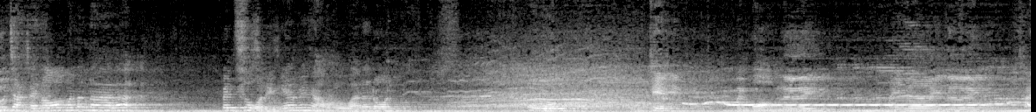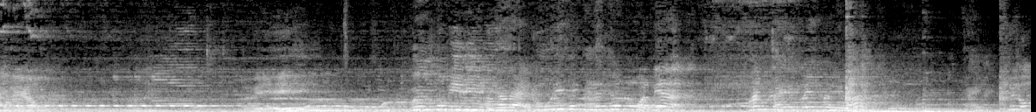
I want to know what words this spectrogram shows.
ู้จักกับน้องมาตั้งนานแล้ว เป็นโสดอย่างเงี้ยไม่เหงาเหรอวะนนนท์โอ้โหผมเจ็บไปบอกเลยไปเลยเลยใช่แล้วเฮ้ยมึงก็มีดีเหมือนกันแหละดูที่เป็นแฟนเท่าหมดเนี่ย มั่นใจในตัวเองหน่อยวะไหนพี่ลง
